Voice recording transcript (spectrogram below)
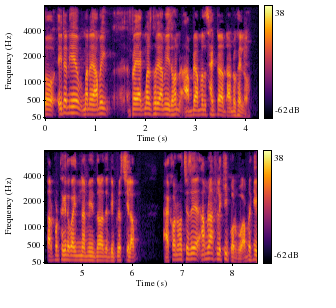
তো এটা নিয়ে মানে আমি প্রায় এক মাস ধরে আমি যখন আমাদের সাইটটা ডান্ডো খাইলো তারপর থেকে তো কয়েকদিন আমি ডিপ্রেস ছিলাম। এখন হচ্ছে যে আমরা আসলে কি করব? আমরা কি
